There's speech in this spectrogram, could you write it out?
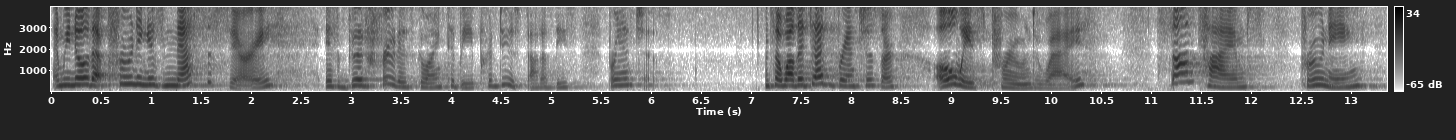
And we know that pruning is necessary if good fruit is going to be produced out of these branches. And so while the dead branches are always pruned away, sometimes pruning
